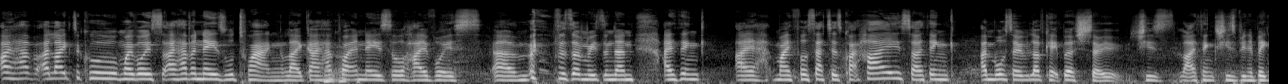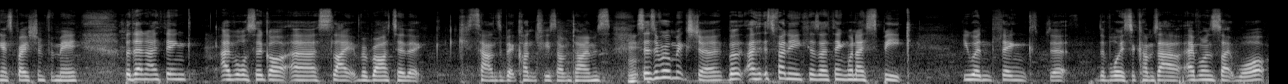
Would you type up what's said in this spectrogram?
I have. I like to call my voice. I have a nasal twang. Like I have quite a nasal high voice um, for some reason. Then I think I my falsetto is quite high. So I think I'm also love Kate Bush. So she's. I think she's been a big inspiration for me. But then I think I've also got a slight vibrato that sounds a bit country sometimes. Mm. So it's a real mixture. But it's funny because I think when I speak, you wouldn't think that the voice that comes out, everyone's like, "What?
